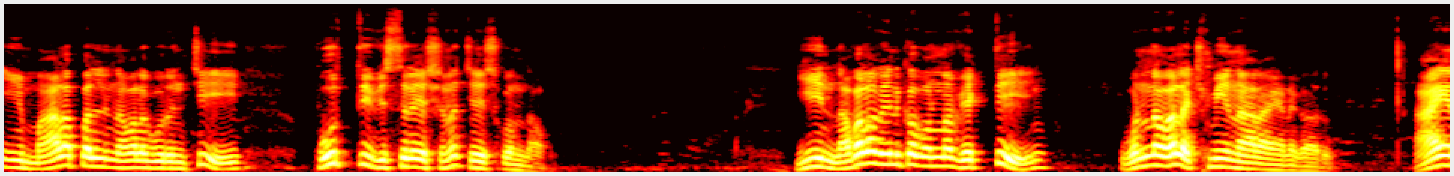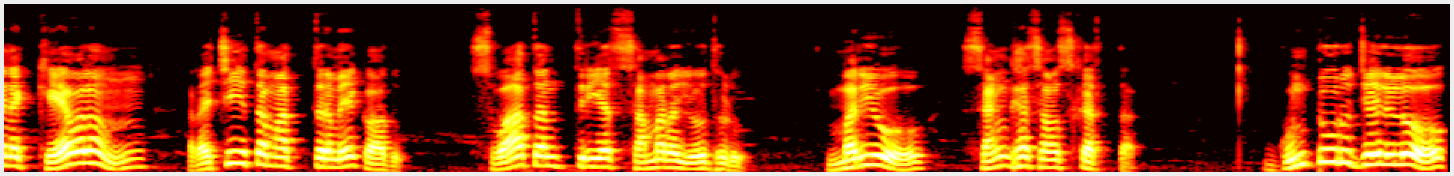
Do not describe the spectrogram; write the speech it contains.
ఈ మాలపల్లి నవల గురించి పూర్తి విశ్లేషణ చేసుకుందాం. ఈ నవల వెనుక ఉన్న వ్యక్తి ఉన్నవ లక్ష్మీనారాయణ గారు. ఆయన కేవలం రచయిత మాత్రమే కాదు స్వాతంత్ర్య సమర యోధుడు మరియు సంఘ సంస్కర్త. గుంటూరు జైలులో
